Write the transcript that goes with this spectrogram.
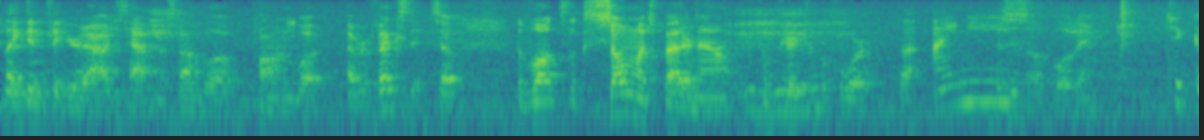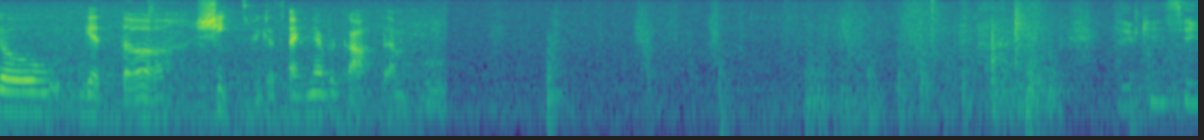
Like didn't figure it out. I just happened to stumble upon whatever fixed it. So the vlogs look so much better now compared to Mhm. before. But I need This is uploading. to go get the sheets because I never got them. And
